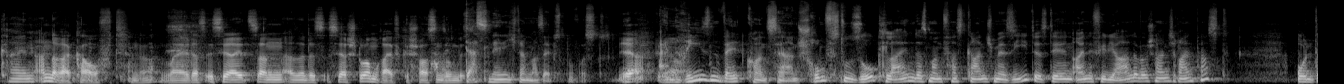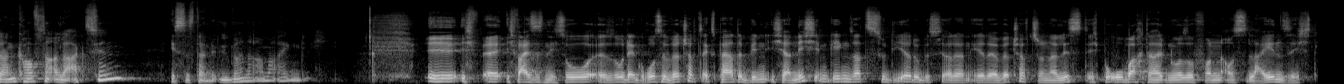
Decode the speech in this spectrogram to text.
kein anderer kauft. Ne? Weil das ist ja jetzt dann, also das ist ja sturmreif geschossen. So ein bisschen. Das nenne ich dann mal selbstbewusst. Ja, Ein genau. riesen Weltkonzern. Schrumpfst du so klein, dass man fast gar nicht mehr sieht, dass der in eine Filiale wahrscheinlich reinpasst? Und dann kaufst du alle Aktien? Ist das dann eine Übernahme eigentlich? Äh, ich, äh, ich weiß es nicht. So, äh, so der große Wirtschaftsexperte bin ich ja nicht im Gegensatz zu dir. Du bist ja dann eher der Wirtschaftsjournalist. Ich beobachte halt nur so von aus Laiensicht.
